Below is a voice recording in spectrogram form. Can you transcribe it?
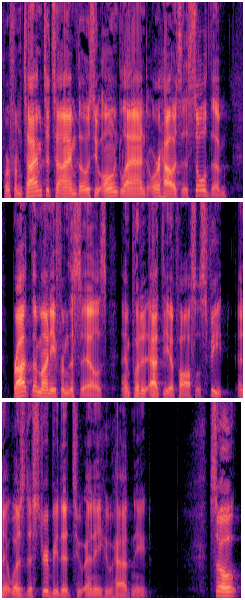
For from time to time, those who owned land or houses sold them, brought the money from the sales, and put it at the apostles' feet, and it was distributed to any who had need. So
